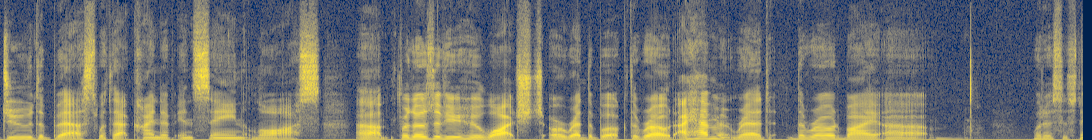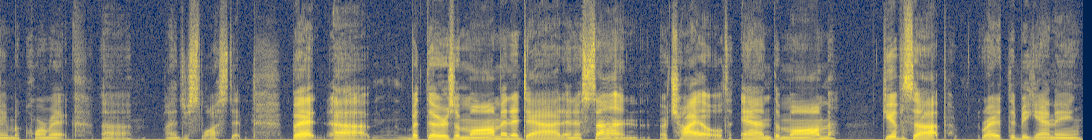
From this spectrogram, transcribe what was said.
do the best with that kind of insane loss. Um, for those of you who watched or read the book, The Road, I haven't read The Road by, uh, what is his name, McCormick? Uh, I just lost it. But, uh, but there's a mom and a dad and a son, a child, and the mom gives up right at the beginning.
